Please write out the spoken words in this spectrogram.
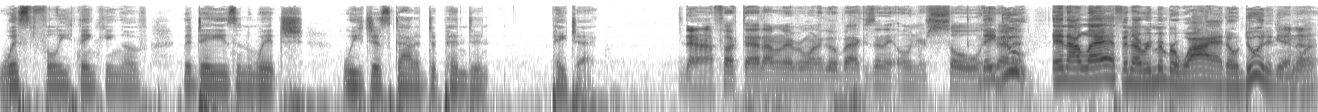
wistfully thinking of the days in which we just got a dependent paycheck. Nah, fuck that. I don't ever want to go back because then they own your soul. They you gotta- do. And I laugh and I Mm. remember why I don't do it Yeah, anymore. nah.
